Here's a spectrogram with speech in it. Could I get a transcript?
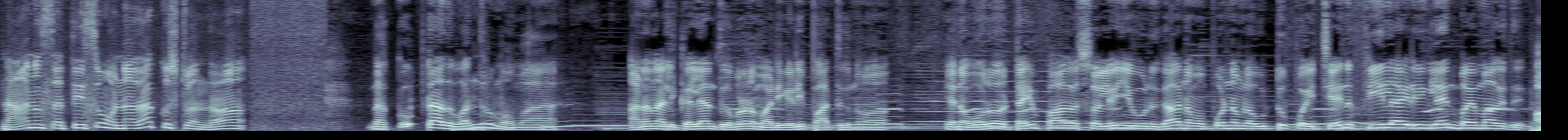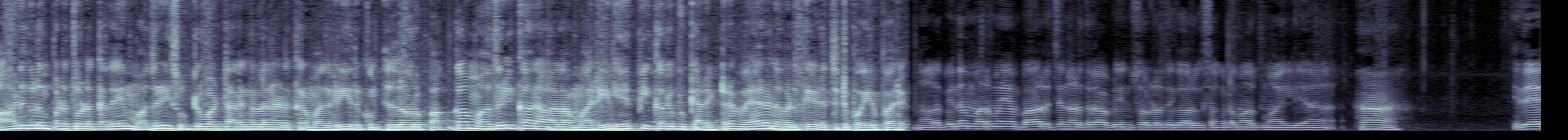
நானும் சதீஷும் ஒன்னாதான் குஷ்டு வந்தோம். நான் கூப்பிட்டா அது வந்துருமாமா ஆனா நாளைக்கு கல்யாணத்துக்கு அப்புறம் நம்ம அடிக்கடி பாத்துக்கணும் ஏன்னா ஒரு ஒரு டைம் பார்க்க சொல்லி இவனுக்காக நம்ம பொண்ணு நம்மளை விட்டு போயிச்சேன்னு ஃபீல் ஆயிடுவீங்களேன்னு பயமாகுது. ஆடுகளும் படத்தோட கதையை மதுரை சுற்று வட்டாரங்கள்ல நடக்கிற மாதிரி இருக்கும். இதுல ஒரு பக்கா மதுரைக்கார ஆளா மாதிரி கேபி கருப்பு கேரக்டரை வேற லெவலுக்கு எடுத்துட்டு போயிருப்பாரு. நாளை பின்ன மருமையன் பாரூச்சு நடத்துறா அப்படின்னு சொல்றதுக்கு அவருக்கு சங்கடமா இருக்குமா இல்லையா? இதே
